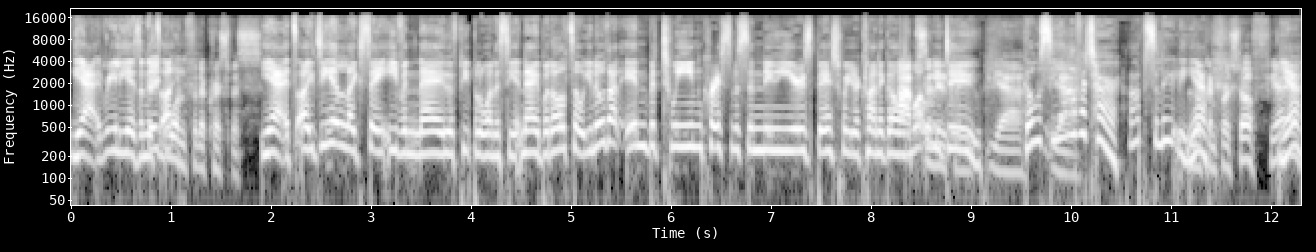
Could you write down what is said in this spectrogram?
yeah, it really is, and big it's one for the Christmas. Yeah, it's ideal, like say, even now, if people want to see it now, but also, you know, that in between Christmas and New Year's bit where you're kind of going, what will we do? Yeah, Go see yeah. Avatar. Absolutely. Yeah. Looking for stuff. Yeah. yeah.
